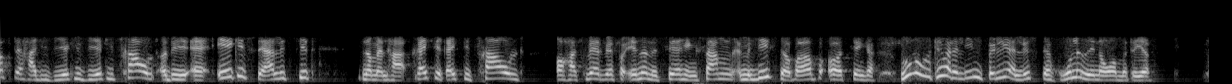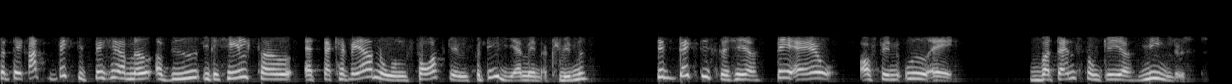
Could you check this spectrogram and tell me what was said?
ofte har de virkelig, virkelig travlt, og det er ikke særligt tit, når man har rigtig, rigtig travlt og har svært ved at få enderne til at hænge sammen, at man lige stopper op og tænker, uh, det var da lige en bølge af lyst, der rullede ind over mig der. Så det er ret vigtigt det her med at vide i det hele taget, at der kan være nogle forskelle, fordi vi er mænd og kvinde. Det vigtigste her, det er jo at finde ud af, hvordan fungerer min lyst?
